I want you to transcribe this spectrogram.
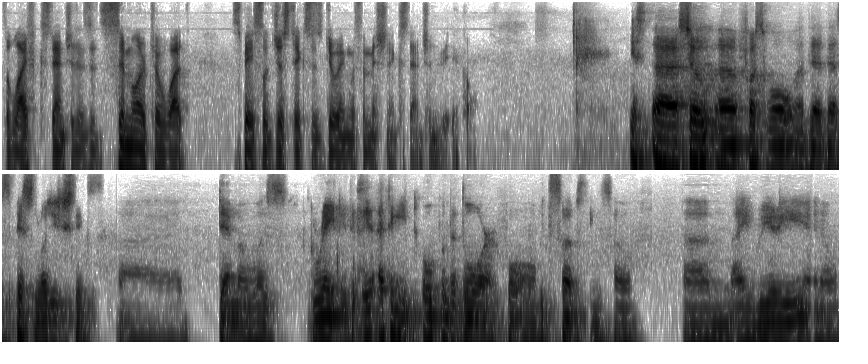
the, life extension, is it similar to what Space Logistics is doing with the mission extension vehicle? Yes, so first of all, the, the Space Logistics demo was great. It, it, I think it opened the door for orbit servicing. So um, I really, you know,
